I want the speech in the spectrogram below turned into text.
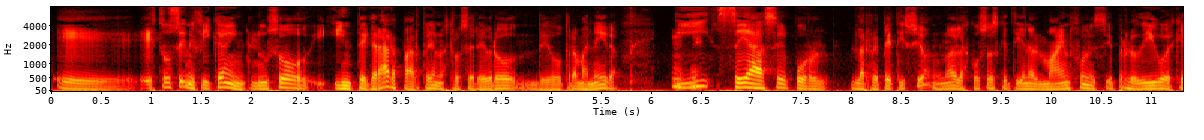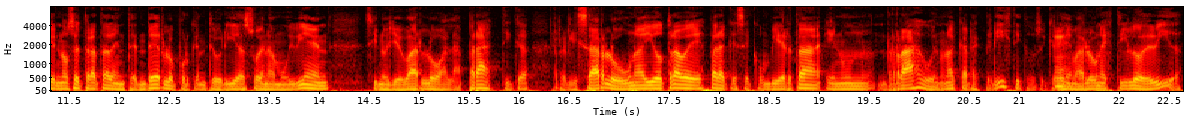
Eh, esto significa incluso integrar parte de nuestro cerebro de otra manera. y se hace por la repetición. Una de las cosas que tiene el mindfulness, siempre lo digo, es que no se trata de entenderlo porque en teoría suena muy bien, sino llevarlo a la práctica, realizarlo una y otra vez para que se convierta en un rasgo, en una característica, o si quieres llamarlo un estilo de vida.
